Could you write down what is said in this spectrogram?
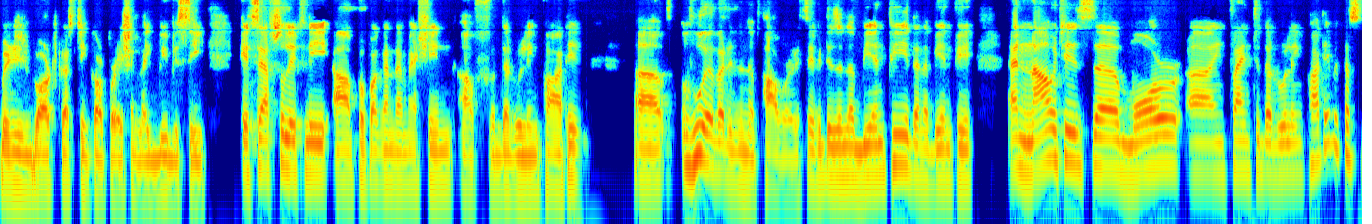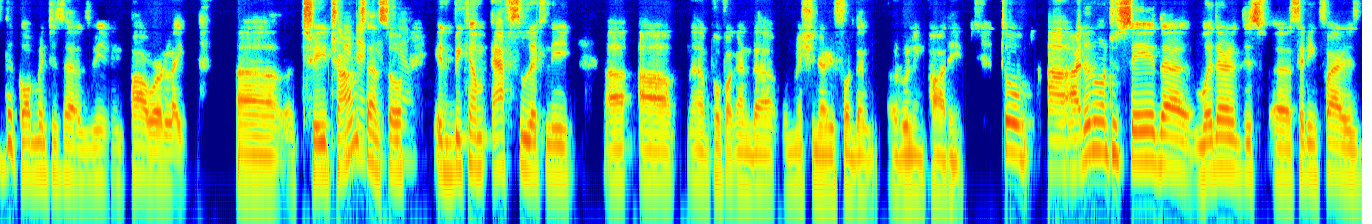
British Broadcasting Corporation like BBC. It's absolutely a propaganda machine of the ruling party. Uh, whoever is in the power. If it is in the BNP, then the BNP. And now it is uh, more uh, inclined to the ruling party because the government is, has been in power like uh, three terms. and so yeah. it become absolutely uh, uh, propaganda machinery for the ruling party. So I don't want to say that whether this setting fire is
